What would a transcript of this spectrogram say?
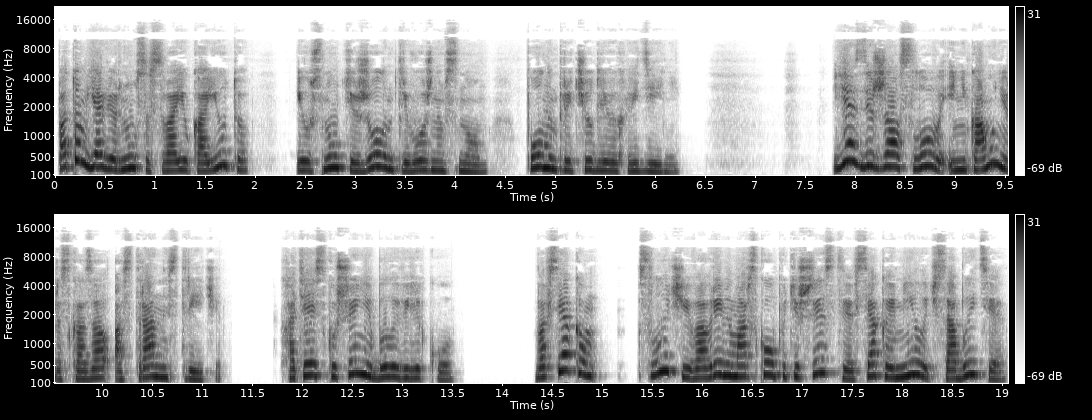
Потом я вернулся в свою каюту и уснул тяжелым тревожным сном, полным причудливых видений. Я сдержал слово и никому не рассказал о странной встрече, хотя искушение было велико. Во всяком случае, во время морского путешествия всякая мелочь, событие,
